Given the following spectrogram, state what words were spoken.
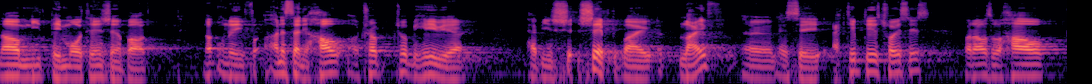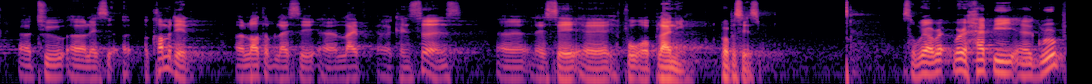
now need to pay more attention about not only understanding how travel behavior have been sh shaped by life, uh, let's say activities choices, but also how uh, to, uh, let's say, accommodate a lot of, let's say, life concerns, let's say, for our planning purposes. So we are a very happy group.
